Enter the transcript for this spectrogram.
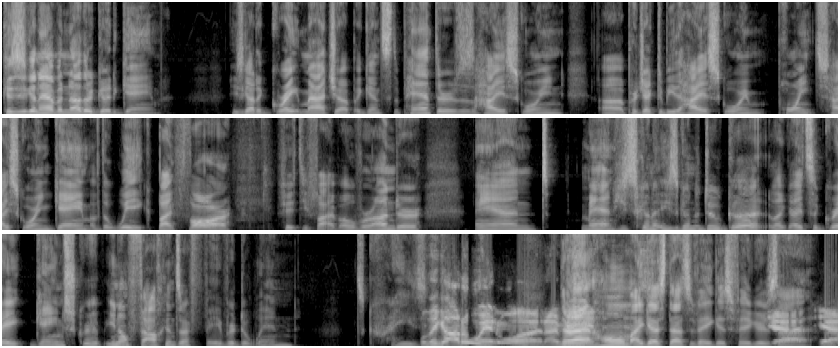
because he's gonna have another good game. He's got a great matchup against the Panthers as the highest scoring, uh, projected to be the highest scoring points, high scoring game of the week by far, 55 over under. And man, he's gonna he's gonna do good. Like it's a great game script. You know, Falcons are favored to win. It's crazy. Well, they got to win one. I They're mean, at home. I guess that's Vegas figures Yeah, that. yeah.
